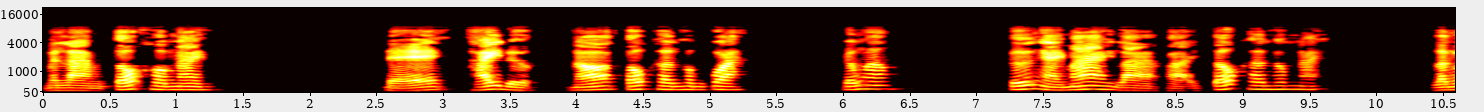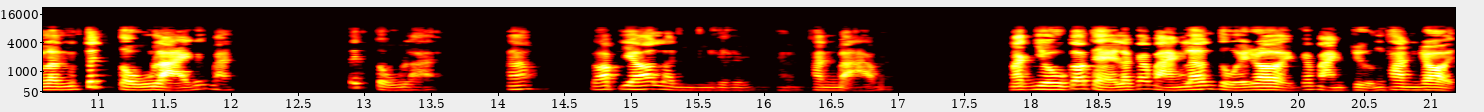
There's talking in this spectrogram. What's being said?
mình làm tốt hôm nay để thấy được nó tốt hơn hôm qua. Đúng không? Cứ ngày mai là phải tốt hơn hôm nay. Lần lần tích tụ lại các bạn. Tích tụ lại đó góp gió lên thành bão. Mặc dù có thể là các bạn lớn tuổi rồi, các bạn trưởng thành rồi,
